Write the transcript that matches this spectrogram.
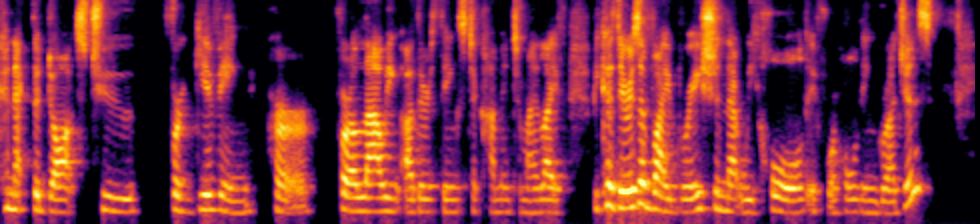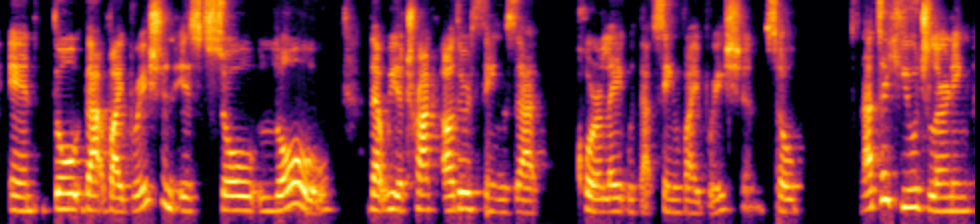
connect the dots to forgiving her for allowing other things to come into my life. Because there is a vibration that we hold if we're holding grudges. And though that vibration is so low that we attract other things that correlate with that same vibration. So that's a huge learning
